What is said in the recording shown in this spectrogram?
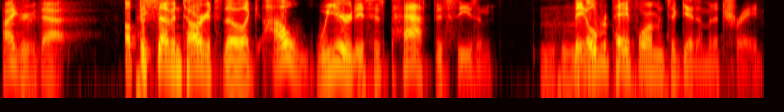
I agree with that. up to seven targets though. Like, how weird is his path this season? Mm-hmm. They overpay for him to get him in a trade.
